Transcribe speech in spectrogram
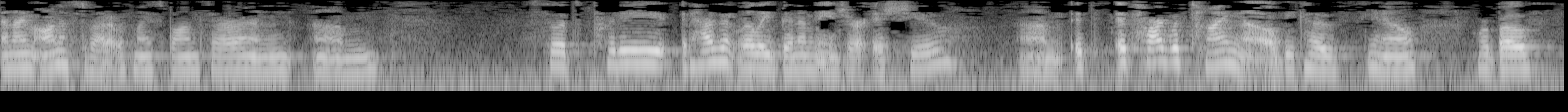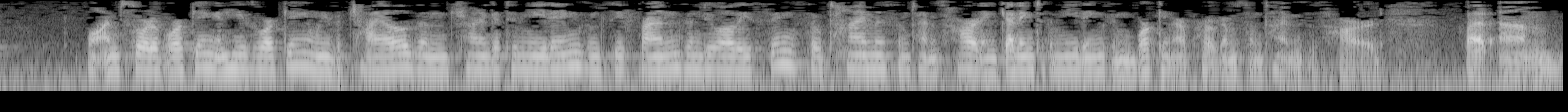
and I'm honest about it with my sponsor, and um so it's pretty. It hasn't really been a major issue. Um, it's it's hard with time though because you know we're both well, I'm sort of working and he's working and we have a child and trying to get to meetings and see friends and do all these things. So time is sometimes hard and getting to the meetings and working our program sometimes is hard. But um,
